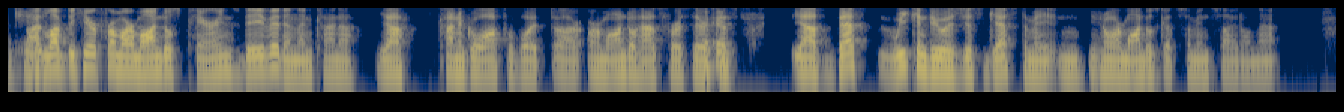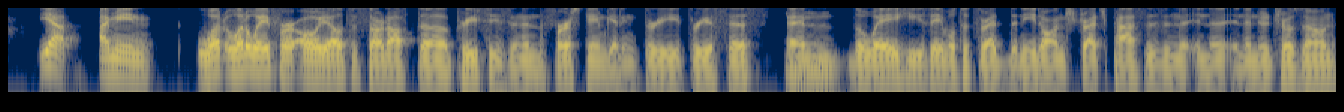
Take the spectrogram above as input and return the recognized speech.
Okay. I'd love to hear from Armando's pairings, David, and then kind of yeah, kind of go off of what uh, Armando has for us there because okay. yeah, best we can do is just guesstimate, and you know Armando's got some insight on that. Yeah, I mean, what what a way for OEL to start off the preseason in the first game, getting three three assists, mm-hmm. and the way he's able to thread the needle on stretch passes in the in the in the neutral zone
